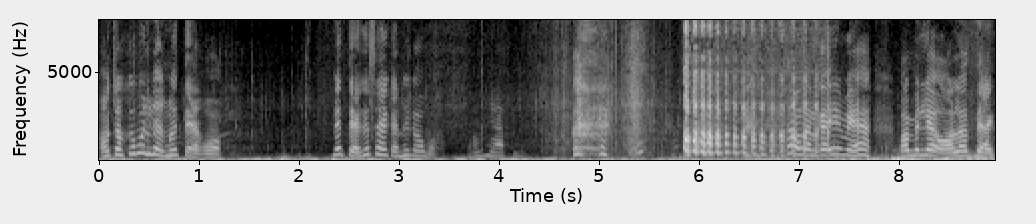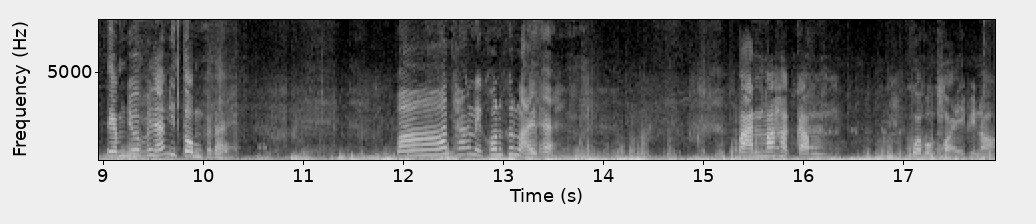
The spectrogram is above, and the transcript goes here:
เอาเจ้าขึ้นมาเลือกน้อยแตกออกน้อยแตกก็ใส่กันให้เขาบอกต้องยากเท่ากันก็ไอ้แม่ว่าเป็นเลือกออกแล้วแตกเต็มอยู่ไปน้ำมีต้มก็ได้ปาดทางในคนขึ้นหลายแท้ปานมหกรรมขัวบกหอยพี่น้อง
